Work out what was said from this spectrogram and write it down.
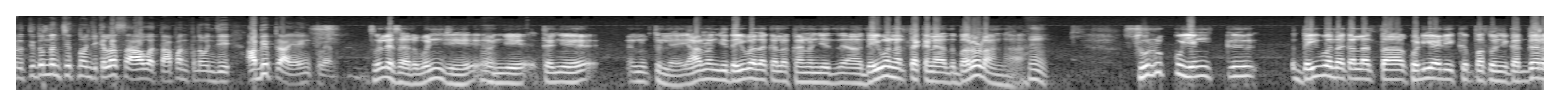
ಅದು ತಿದೊಂದನ್ ಚಿತ್ನ ಒಂಜಿ ಕೆಲಸ ಆವತ್ತ ಪನ್ಪನ ಒಂಜಿ ಅಭಿಪ್ರಾಯ ಎಂಕ್ಲೇನ್? ಸುಳ್ಳೆ ಸರ್ ಒಂಜಿ ಒಂಜಿ ತಂಜಿ ತುಲ್ಲೆ ಯಾನೊಂಜಿ ದೈವದ ಕಲಕನೊಂಜಿ ದೈವ ನರ್ತಕನೆ ಅದು ಬರೋಡ ಅಂಡ ಸುರುಕು ಎಂಕ್ ದೈವದ ಕಲತ್ತ ಕೊಡಿಯಾಲಿಕ್ಕೆ ಪತ್ತೊಂಜಿ ಗಗ್ಗರ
